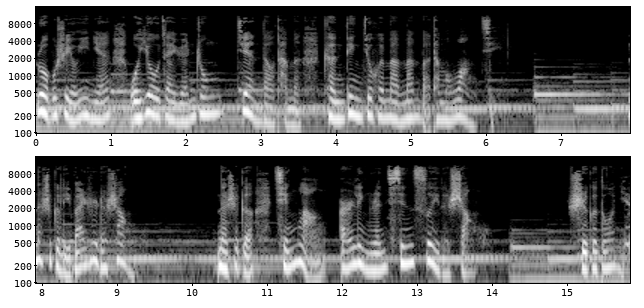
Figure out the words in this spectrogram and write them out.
若不是有一年我又在园中见到他们，肯定就会慢慢把他们忘记。那是个礼拜日的上午，那是个晴朗而令人心碎的上午。时隔多年，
